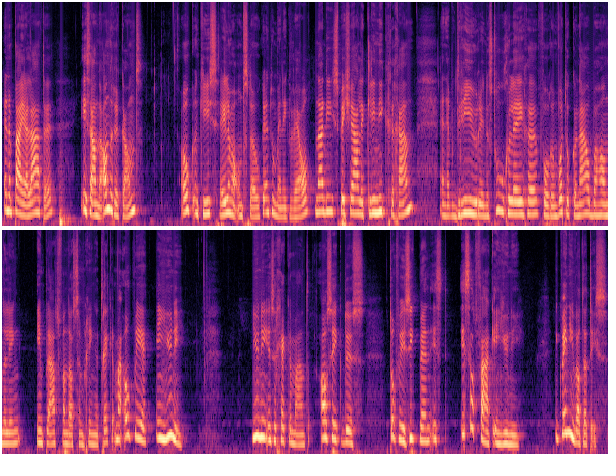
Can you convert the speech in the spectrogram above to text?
En een paar jaar later is aan de andere kant ook een kies helemaal ontstoken. En toen ben ik wel naar die speciale kliniek gegaan. En heb ik drie uur in de stoel gelegen voor een wortelkanaalbehandeling. In plaats van dat ze hem gingen trekken. Maar ook weer in juni. Juni is een gekke maand. Als ik dus toch weer ziek ben, is, is dat vaak in juni. Ik weet niet wat dat is.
